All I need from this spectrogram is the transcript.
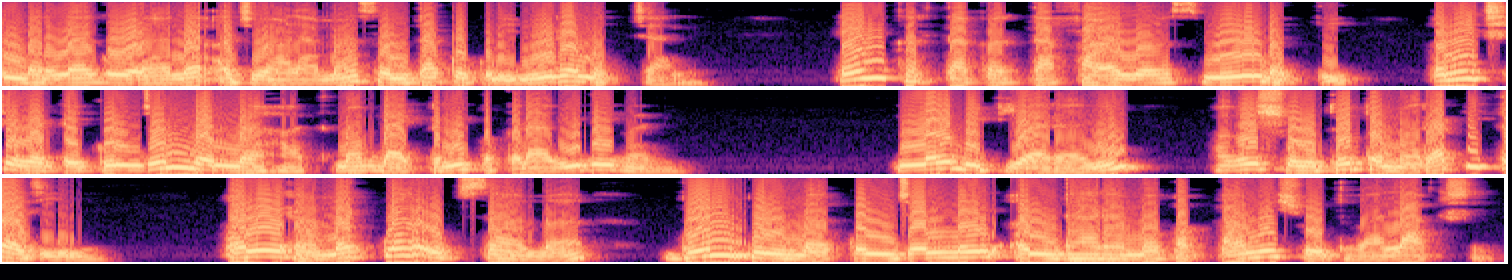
નંબરના ગોળાના અજવાળામાં સંતા કુકડીની રમત ચાલે. એમ કરતા કરતા ફાનસ, મીણબત્તી અને છેવટે કુંજનબેનના હાથમાં બેટરી પકડાવી દેવાની. લ બિટિયારાની, હવે શોધો તમારા પિતાજીને. અને રમતના ઉત્સાહમાં ભૂલ ભૂલમાં કુંજનબેન અંધારામાં પપ્પાને શોધવા લાગશે.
